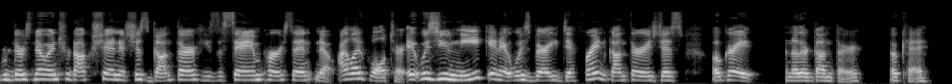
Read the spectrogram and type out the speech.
there's no introduction. It's just Gunther. He's the same person. No, I like Walter. It was unique and it was very different. Gunther is just, oh great, another Gunther. Okay.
